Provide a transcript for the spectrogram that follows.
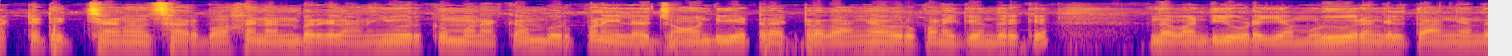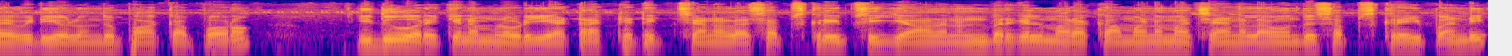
Tractor Tech channel சார்பாக நண்பர்கள் அனைவருக்கும் வணக்கம். விற்பனையில் ஜாண்டிய டிராக்டர் தாங்க விற்பனைக்கு வந்திருக்கு. இந்த வண்டியுடைய முழுவரங்கள் தாங்க அந்த வீடியோவில் வந்து பார்க்க போகிறோம் இதுவரைக்கும் நம்மளுடைய டிராக்டர்டெக் சேனலை சப்ஸ்கிரைப் செய்யாத நண்பர்கள் மறக்காமல் நம்ம சேனலை வந்து சப்ஸ்கிரைப் பண்ணி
